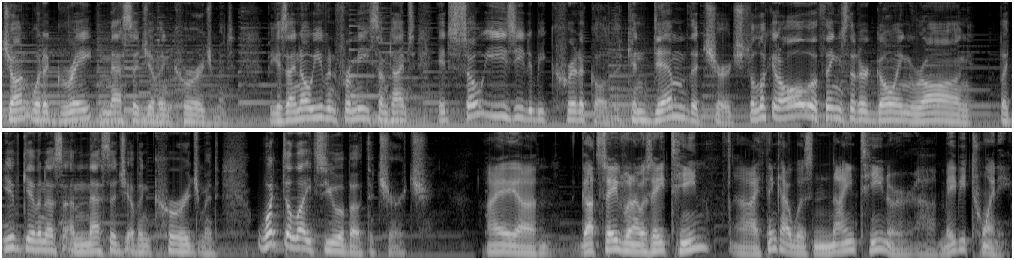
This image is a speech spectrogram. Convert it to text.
John, what a great message of encouragement. Because I know even for me, sometimes it's so easy to be critical, to condemn the church, to look at all the things that are going wrong but you've given us a message of encouragement. What delights you about the church? I uh, got saved when I was 18. Uh, I think I was 19 or uh, maybe 20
